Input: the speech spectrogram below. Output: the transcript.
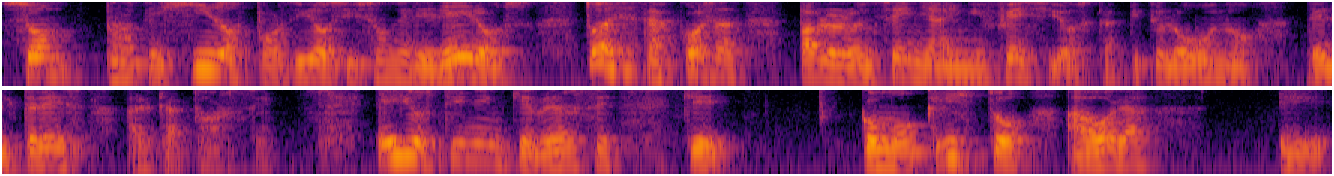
son protegidos por Dios y son herederos. Todas estas cosas Pablo lo enseña en Efesios capítulo 1 del 3 al 14. Ellos tienen que verse que como Cristo ahora eh,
